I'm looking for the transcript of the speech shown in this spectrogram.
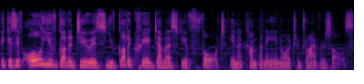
Because if all you've got to do is you've got to create diversity of thought in a company in order to drive results.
